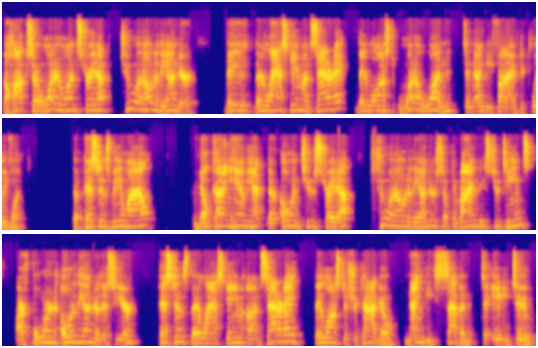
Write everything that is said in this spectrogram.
The Hawks are one and one straight up, two and 0 to the under. They their last game on Saturday, they lost 101 to 95 to Cleveland. The Pistons, meanwhile, no Cunningham yet. They're 0 2 straight up, 2 0 to the under. So combined, these two teams are 4 0 to the under this year. Pistons, their last game on Saturday, they lost to Chicago 97 to 82.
